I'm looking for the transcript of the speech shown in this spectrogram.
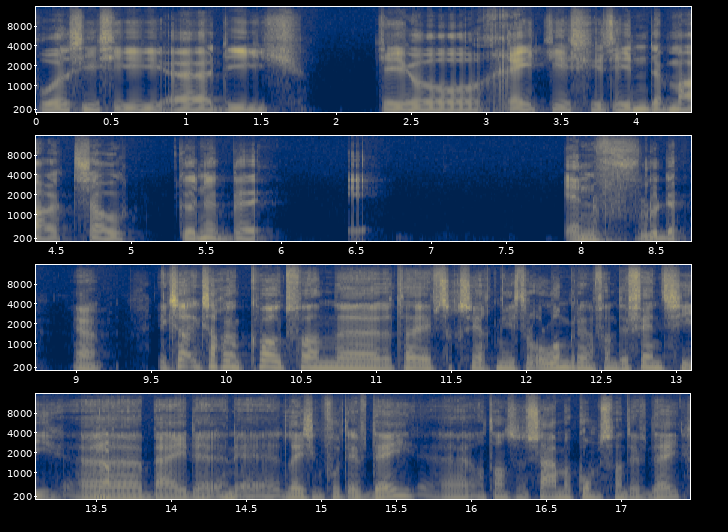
positie eh, die theoretisch gezien de markt zou kunnen beïnvloeden. Ik zag, ik zag een quote van, eh, dat heeft ze gezegd, minister Ollongren van Defensie. eh, Ja. Bij de een, eh, lezing voor het FD, althans een samenkomst van het FD.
